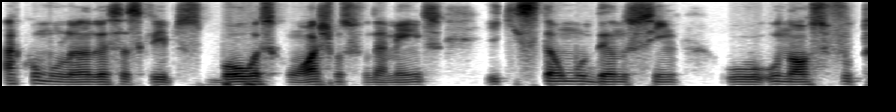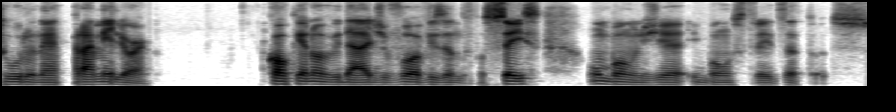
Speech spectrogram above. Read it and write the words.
acumulando essas criptos boas, com ótimos fundamentos e que estão mudando sim o, o nosso futuro né, para melhor. Qualquer novidade, vou avisando vocês. Um bom dia e bons trades a todos.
